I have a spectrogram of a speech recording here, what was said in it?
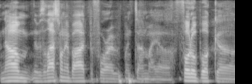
Now um, it was the last one I bought before I went on my uh, photo book uh,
